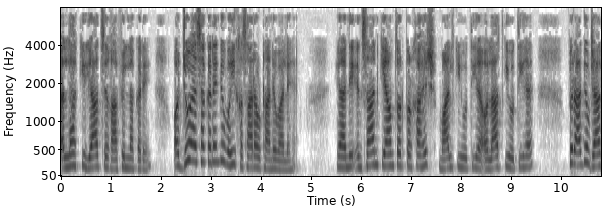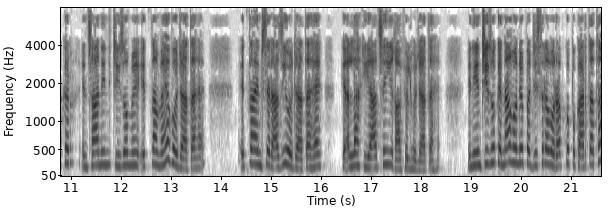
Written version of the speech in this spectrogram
اللہ کی یاد سے غافل نہ کرے اور جو ایسا کریں گے وہی خسارا اٹھانے والے ہیں۔ یعنی انسان کی عام طور پر خواہش مال کی ہوتی ہے، اولاد کی ہوتی ہے۔ پھر آگے جا کر انسان ان چیزوں میں اتنا محب ہو جاتا ہے، اتنا ان سے راضی ہو جاتا ہے کہ اللہ کی یاد سے ہی غافل ہو جاتا ہے۔ یعنی ان چیزوں کے نہ ہونے پر جس طرح وہ رب کو پکارتا تھا،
